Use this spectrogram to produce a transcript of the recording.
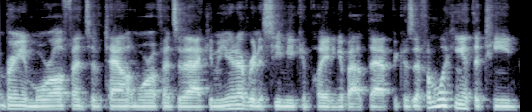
bring in more offensive talent, more offensive acumen, you're never going to see me complaining about that because if I'm looking at the team,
